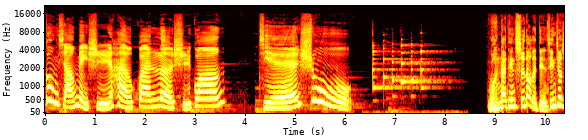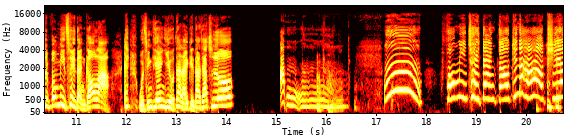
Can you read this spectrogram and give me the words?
共享美食和欢乐时光。结束。我那天吃到的点心就是蜂蜜脆蛋糕啦！哎，我今天也有带来给大家吃哦。啊嗯嗯嗯，蜂蜜脆蛋糕真的好好吃啊！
